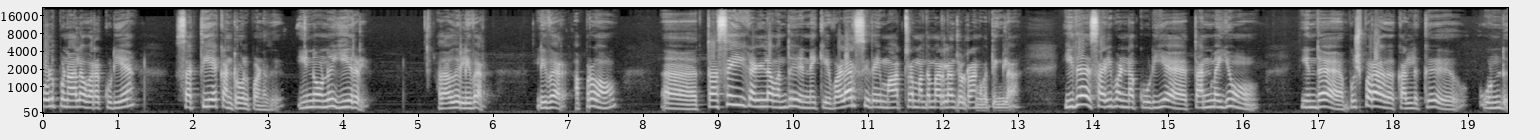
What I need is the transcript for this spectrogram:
கொழுப்புனால் வரக்கூடிய சக்தியே கண்ட்ரோல் பண்ணுது. இன்னொன்று ஈரல் அதாவது லிவர் லிவர் அப்புறம் தசைகளில் வந்து இன்றைக்கி வளர்சிதை மாற்றம் அந்த மாதிரிலாம் சொல்கிறாங்க பார்த்திங்களா இதை சரி பண்ணக்கூடிய தன்மையும் இந்த புஷ்பராக கல்லுக்கு உண்டு.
